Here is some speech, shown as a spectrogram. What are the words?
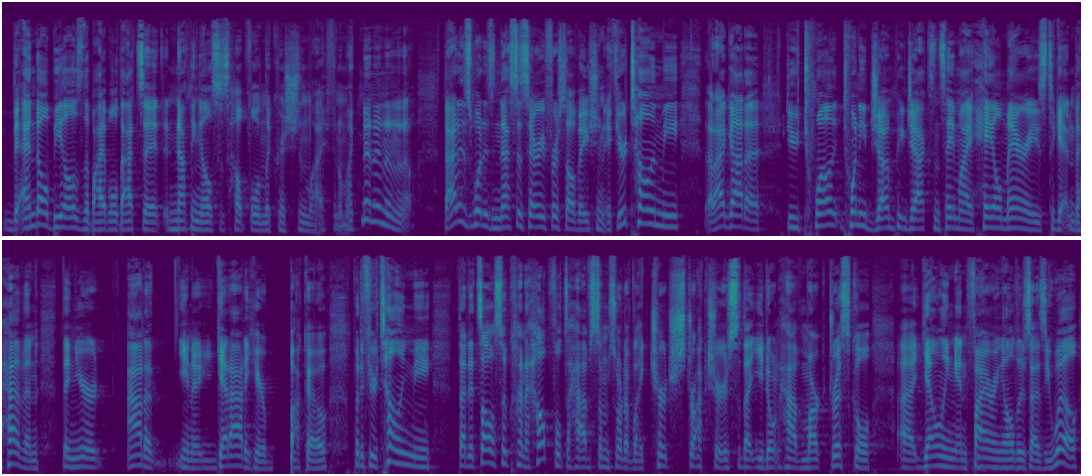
the, end all be all is the Bible. That's it. Nothing else is helpful in the Christian life. And I'm like, no, no, no, no, no. That is what is necessary for salvation. If you're telling me that I got to do 12, 20 jumping jacks and say my Hail Marys to get into heaven, then you're out of, you know, you get out of here, bucko. But if you're telling me that it's also kind of helpful to have some sort of like church structure so that you don't have Mark Driscoll uh, yelling and firing elders as you will,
